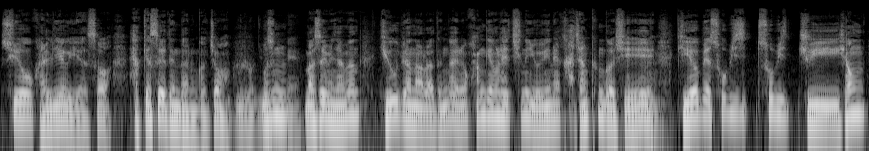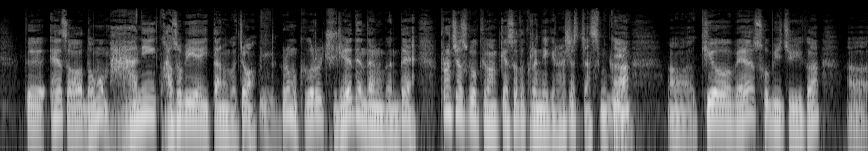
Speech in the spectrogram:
수요 관리에 의해서 아껴 써야 된다는 거죠. 물론이죠. 무슨 네. 말씀이냐면 기후 변화라든가 이런 환경을 해치는 요인의 가장 큰 것이 음. 기업의 소비 소비주의형 그 해서 너무 많이 과소비에 있다는 거죠. 음. 그러면 그거를 줄여야 된다는 건데 프란체스코 교황께서도 그런 얘기를 하셨지 않습니까? 예. 어, 기업의 소비주의가 어,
